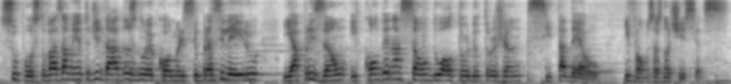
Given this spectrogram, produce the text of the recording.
Suposto vazamento de dados no e-commerce brasileiro e a prisão e condenação do autor do Trojan Citadel. E vamos às notícias.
